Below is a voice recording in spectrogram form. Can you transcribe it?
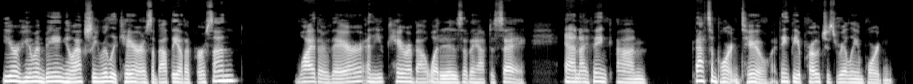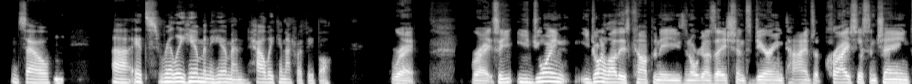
you're a human being who actually really cares about the other person, why they're there, and you care about what it is that they have to say. And I think um, that's important too. I think the approach is really important. And so uh, it's really human to human how we connect with people. Right. Right. So you, you join you join a lot of these companies and organizations during times of crisis and change.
